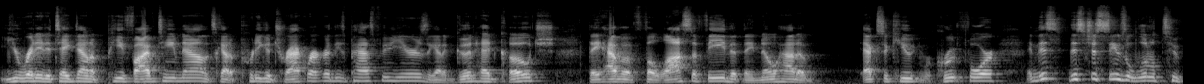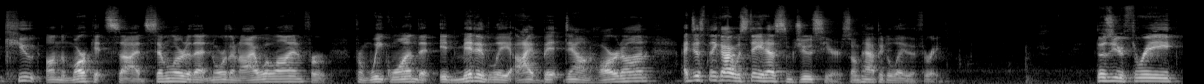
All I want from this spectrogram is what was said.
You're ready to take down a P5 team now that's got a pretty good track record these past few years. They got a good head coach. They have a philosophy that they know how to execute and recruit for. And this this just seems a little too cute on the market side, similar to that Northern Iowa line for from week one that admittedly I bit down hard on. I just think Iowa State has some juice here, so I'm happy to lay the three. Those are your three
